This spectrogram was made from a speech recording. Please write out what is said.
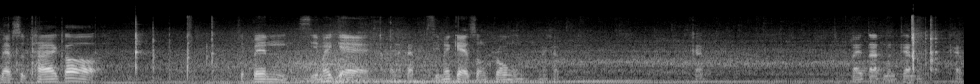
แบบสุดท้ายก็จะเป็นสีไม้แก่นะครับ สีไม้แก่ทรงตรงนะครับครับปลายตัดเหมือนกันครับ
